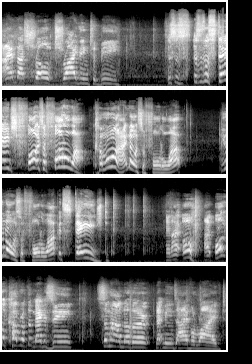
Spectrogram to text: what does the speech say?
I am not stri- striving to be this is this is a stage photo. It's a photo op. Come on, I know it's a photo op. You know it's a photo op. It's staged. And I oh, I'm on the cover of the magazine. Somehow or another, that means I've arrived.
